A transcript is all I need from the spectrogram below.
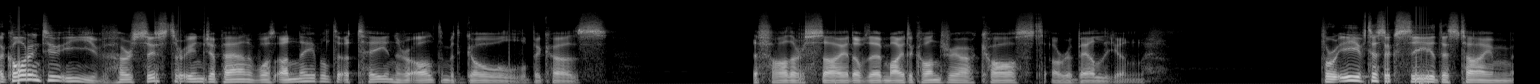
According to Eve, her sister in Japan was unable to attain her ultimate goal because the father's side of the mitochondria caused a rebellion. For Eve to succeed this time,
